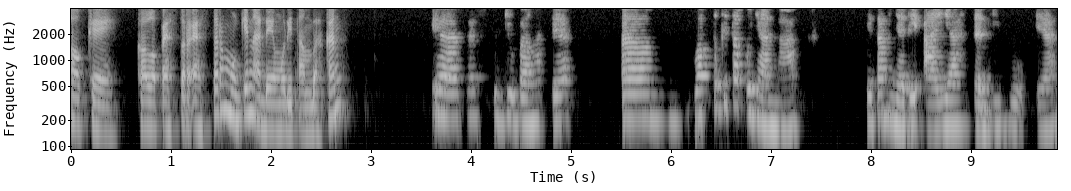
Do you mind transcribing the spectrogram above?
Oke, kalau Pastor Esther mungkin ada yang mau ditambahkan? Ya, saya setuju banget ya. Um, waktu kita punya anak, kita menjadi ayah dan ibu ya.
